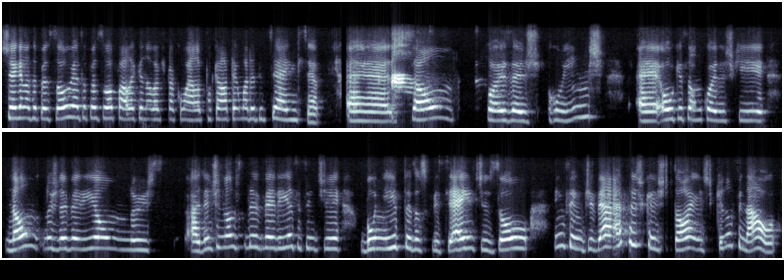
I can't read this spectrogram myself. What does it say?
chega nessa pessoa e essa pessoa fala que não vai ficar com ela porque ela tem uma deficiência. É, são coisas ruins é, ou que são coisas que não nos deveriam nos a gente não deveria se sentir bonitas o suficientes ou enfim diversas questões que no final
